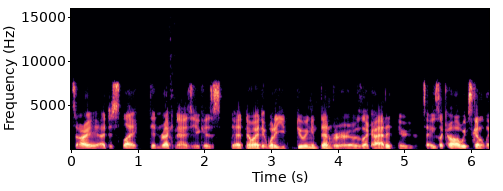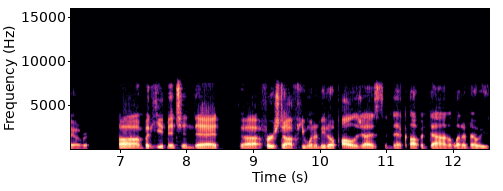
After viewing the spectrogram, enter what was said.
sorry, I just like didn't recognize you because I had no idea. What are you doing in Denver? I was like, I didn't hear you. He's like, oh, we just got a layover. Um, but he had mentioned that uh, first off, he wanted me to apologize to Nick up and down and let him know he's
